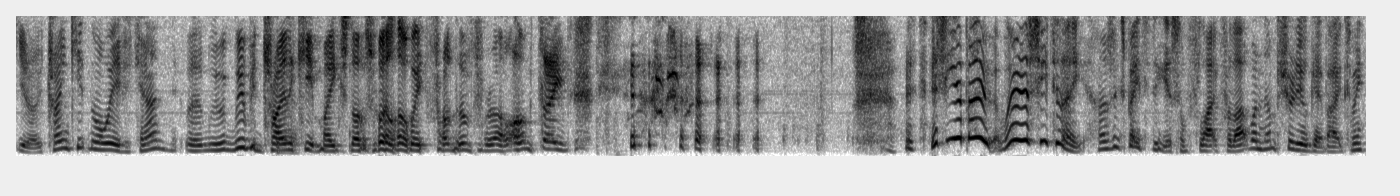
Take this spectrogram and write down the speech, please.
you know try and keep them away if you can. We, we've been trying to keep Mike Snodswell away from them for a long time. Is he about? Where is he tonight? I was expecting to get some flack for that one. I'm sure he'll get back to me.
